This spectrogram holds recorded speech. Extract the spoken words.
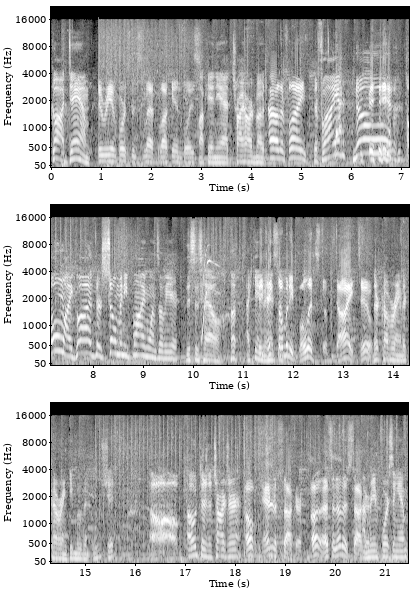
God damn. Two reinforcements left. Lock in, boys. Lock in, yeah. Try hard mode. Oh, they're flying. They're flying? No! Yeah. Oh my god, there's so many flying ones over here. This is hell. I can't They even take hit so them. many bullets to die too. They're covering, they're covering. Keep moving. Oh shit. Oh, oh, there's a charger. Oh, and a stalker. Oh, that's another stalker. I'm reinforcing him.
